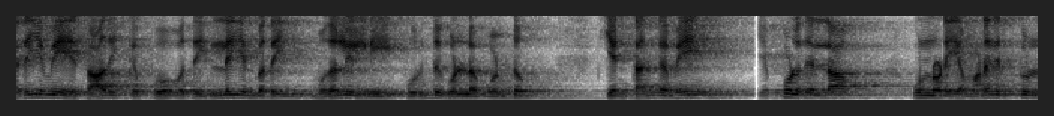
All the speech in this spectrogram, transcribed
எதையுமே சாதிக்கப் போவது இல்லை என்பதை முதலில் நீ புரிந்து கொள்ள வேண்டும். என் தங்கமே எப்பொழுதெல்லாம் உன்னுடைய மனதிற்குள்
